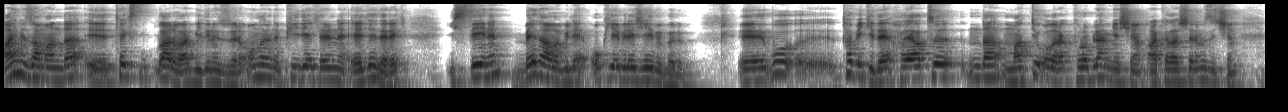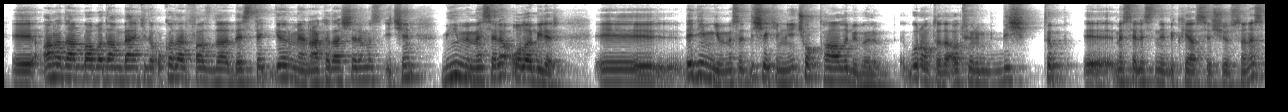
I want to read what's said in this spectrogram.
Aynı zamanda e, textbook'lar var bildiğiniz üzere. Onların da pdf'lerini elde ederek isteyenin bedava bile okuyabileceği bir bölüm. E, bu e, tabii ki de hayatında maddi olarak problem yaşayan arkadaşlarımız için, e, anadan babadan belki de o kadar fazla destek görmeyen arkadaşlarımız için mühim bir mesele olabilir. E, dediğim gibi mesela diş hekimliği çok pahalı bir bölüm. Bu noktada atıyorum diş tıp e, meselesinde bir kıyas yaşıyorsanız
